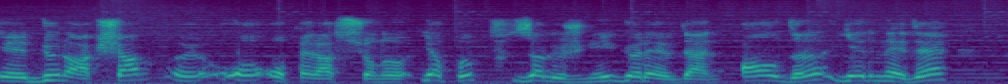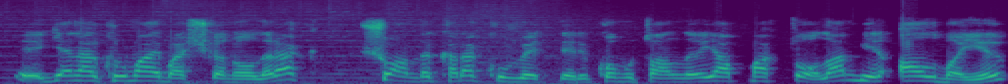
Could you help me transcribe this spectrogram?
e, dün akşam e, o operasyonu yapıp Zaluzhny'yi görevden aldı. Yerine de e, Genelkurmay Başkanı olarak şu anda Kara Kuvvetleri Komutanlığı yapmakta olan bir albayı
